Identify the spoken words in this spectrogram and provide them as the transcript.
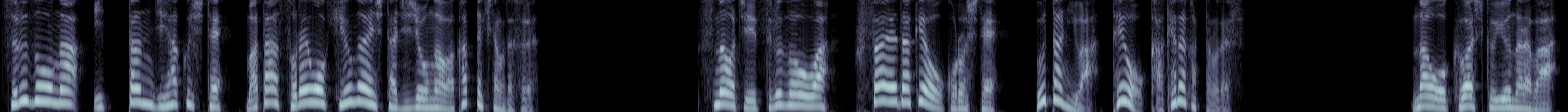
鶴蔵が一旦自白してまたそれを翻した事情が分かってきたのです。すなわち鶴蔵は負債だけを殺して歌には手をかけなかったのです。なお詳しく言うならば、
